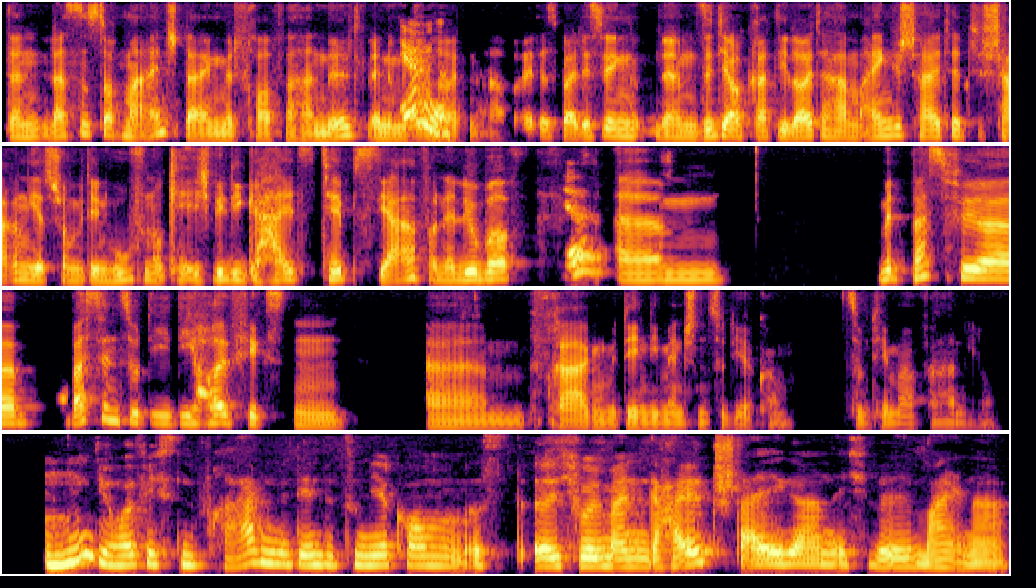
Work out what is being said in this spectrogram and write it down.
Dann lass uns doch mal einsteigen mit Frau Verhandelt, wenn du mit ja. den Leuten arbeitest, weil deswegen ähm, sind ja auch gerade die Leute haben eingeschaltet, scharren jetzt schon mit den Hufen, okay, ich will die Gehaltstipps, ja, von der Lyubov. Ja. Ähm, mit was für, was sind so die, die häufigsten ähm, Fragen, mit denen die Menschen zu dir kommen zum Thema Verhandlung? Mhm, die häufigsten Fragen, mit denen sie zu mir kommen, ist, äh, ich will meinen Gehalt steigern, ich will meine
